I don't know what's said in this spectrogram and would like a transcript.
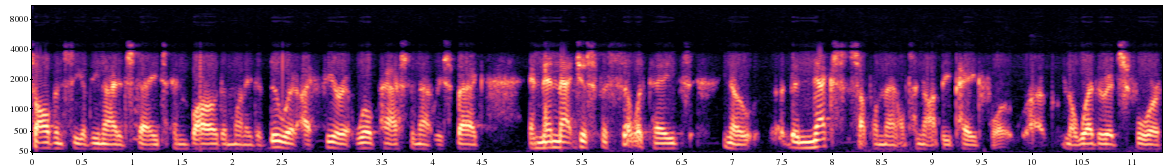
solvency of the United States, and borrow the money to do it. I fear it will pass in that respect, and then that just facilitates, you know, the next supplemental to not be paid for. Uh, you know, whether it's for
